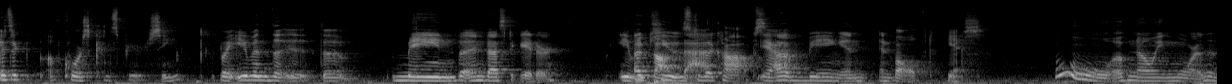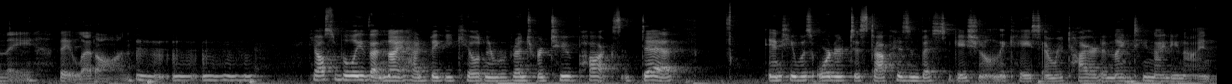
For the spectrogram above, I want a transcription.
it's a of course conspiracy, but even the the main The investigator even accused the cops Yeah. of being in, involved. yes. Ooh, of knowing more than they they let on. Mm-hmm. He also believed that Knight had Biggie killed in revenge for Tupac's death, and he was ordered to stop his investigation on the case and retired in 1999.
